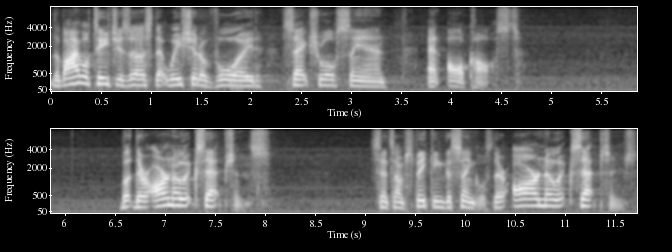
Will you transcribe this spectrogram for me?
the Bible teaches us that we should avoid sexual sin at all costs. But there are no exceptions. Since I'm speaking to singles, there are no exceptions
